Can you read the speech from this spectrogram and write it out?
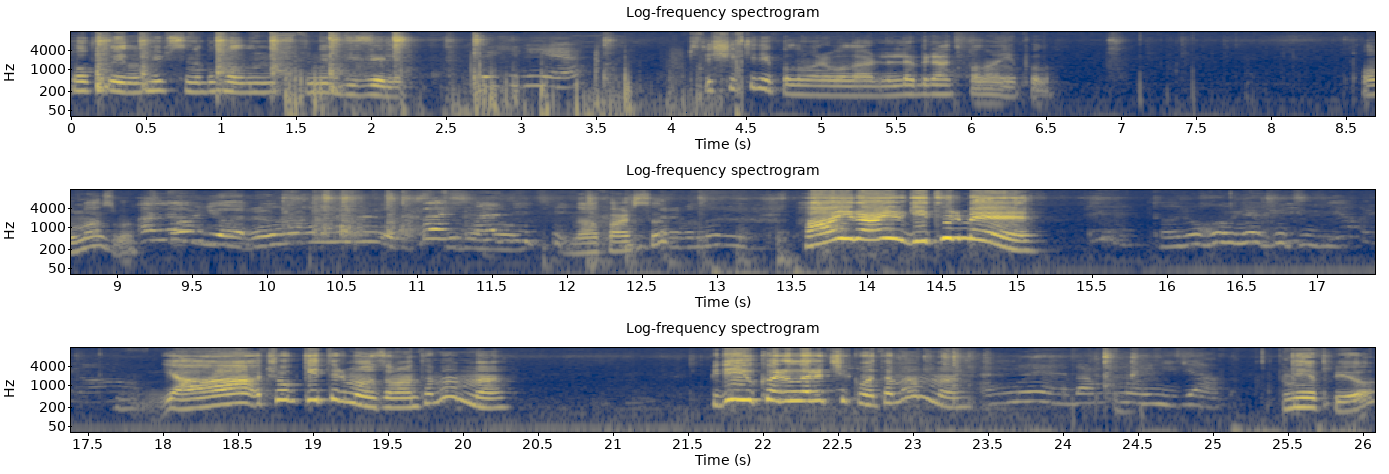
Toplayalım hepsini bu halının üstüne dizelim. Peki niye? İşte şekil yapalım arabalarla labirent falan yapalım. Olmaz mı? Diyorum. Ben sadece Ne yaparsın? Hayır hayır getirme. Oyuna getiriyor. Ya çok getirme o zaman tamam mı? Bir de yukarılara çıkma tamam mı? Anne ben bunu oynayacağım. Ne yapıyor?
